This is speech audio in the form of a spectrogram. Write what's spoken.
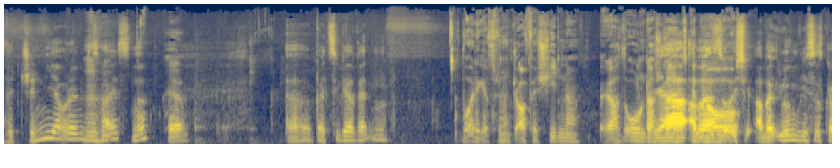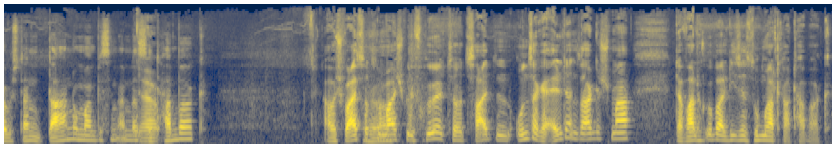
Virginia oder wie das heißt, ne? ja. Äh, bei Zigaretten. Boah, da gibt es wahrscheinlich auch verschiedene. Also ohne dass da Ja, aber, genau, so ich, aber irgendwie ist es, glaube ich, dann da nochmal ein bisschen anders, Ja. der Tabak. Aber ich weiß noch zum Beispiel früher, zu Zeiten unserer Eltern, sage ich mal, da war doch überall dieser Sumatra-Tabak.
